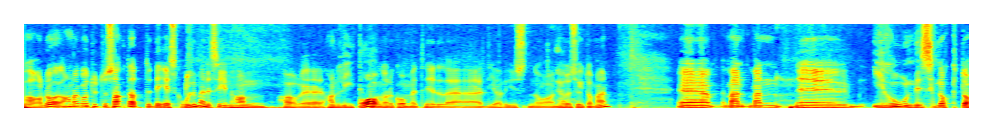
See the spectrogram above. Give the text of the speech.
har han da Han har gått ut og sagt at det er skolemedisin han, har, eh, han liter oh. på når det kommer til eh, dialysen og nyresykdommen. Eh, men men eh, ironisk nok, da,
